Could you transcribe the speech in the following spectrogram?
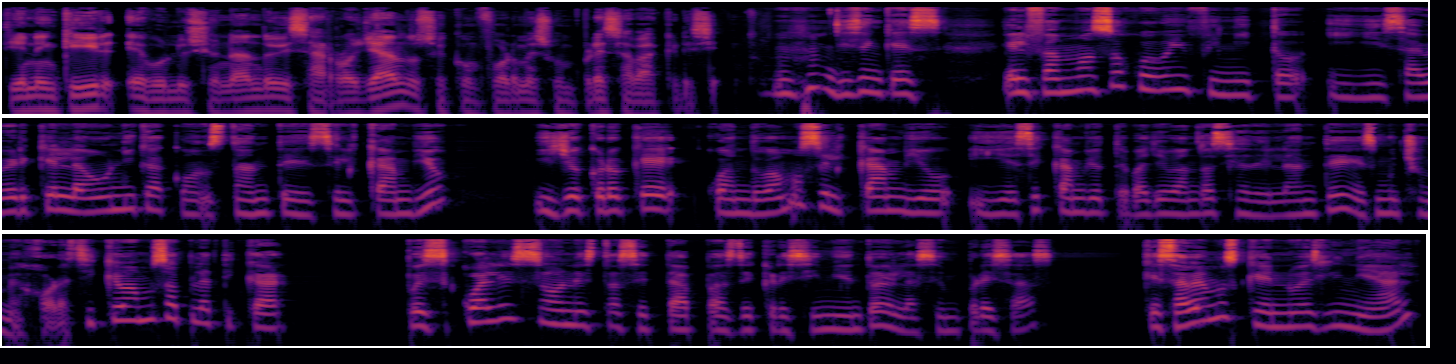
tienen que ir evolucionando y desarrollándose conforme su empresa va creciendo. Dicen que es el famoso juego infinito y saber que la única constante es el cambio. Y yo creo que cuando vamos el cambio y ese cambio te va llevando hacia adelante es mucho mejor. Así que vamos a platicar pues cuáles son estas etapas de crecimiento de las empresas, que sabemos que no es lineal,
